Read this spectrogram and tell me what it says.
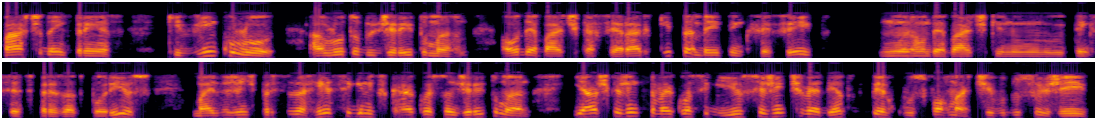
parte da imprensa que vinculou a luta do direito humano ao debate carcerário, que também tem que ser feito, não é um debate que não, tem que ser desprezado por isso, mas a gente precisa ressignificar a questão do direito humano. E acho que a gente vai conseguir isso se a gente estiver dentro do percurso formativo do sujeito,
